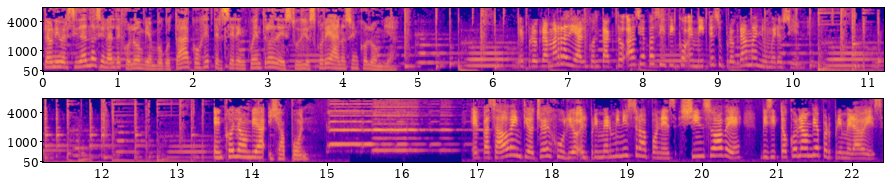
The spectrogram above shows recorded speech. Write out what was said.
La Universidad Nacional de Colombia en Bogotá acoge tercer encuentro de estudios coreanos en Colombia. El programa radial Contacto Asia-Pacífico emite su programa número 100. En Colombia y Japón. El pasado 28 de julio, el primer ministro japonés Shinzo Abe visitó Colombia por primera vez,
